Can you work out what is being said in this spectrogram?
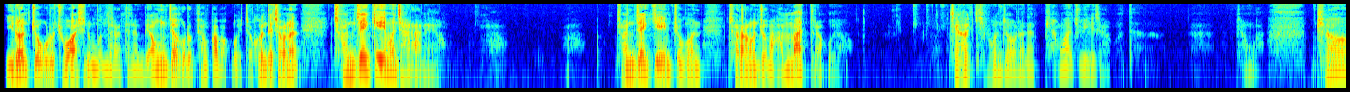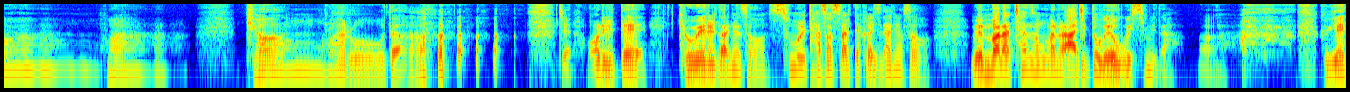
이런 쪽으로 좋아하시는 분들한테는 명작으로 평가받고 있죠. 그런데 저는 전쟁 게임은 잘 안 해요. 전쟁 게임 쪽은 저랑은 좀 안 맞더라고요. 제가 기본적으로 는 평화주의자거든. 평화. 평화. 평화로다. 제 어릴 때 교회를 다녀서 25살 때까지 다녀서 웬만한 찬송가를 아직도 외우고 있습니다. 아, 그게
